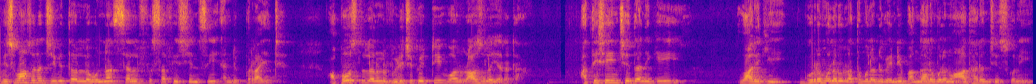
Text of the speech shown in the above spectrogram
విశ్వాసుల జీవితాల్లో ఉన్న సెల్ఫ్ సఫిషియన్సీ అండ్ ప్రైడ్ అపోస్తులను విడిచిపెట్టి వారు రాజులయ్యారట. అతిశయించేదానికి వారికి గుర్రములను రథములను వెండి బంగారములను ఆధారం చేసుకొని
